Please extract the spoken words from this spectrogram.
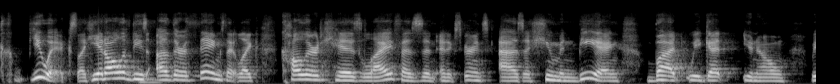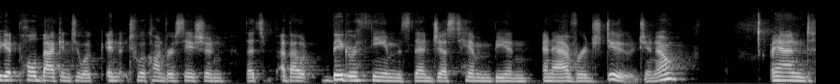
Buicks. Like he had all of these mm. other things that like colored his life as an, an, experience as a human being. But we get, you know, we get pulled back into a into a conversation that's about bigger themes than just him being an average dude, you know, and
